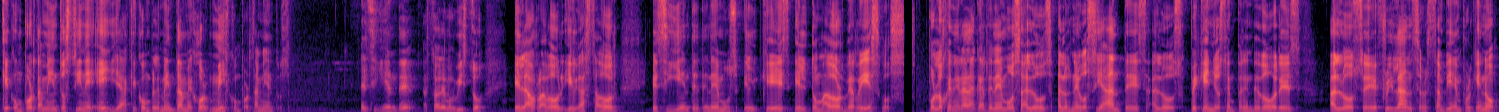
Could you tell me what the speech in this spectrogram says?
qué comportamientos tiene ella que complementan mejor mis comportamientos. El siguiente, hasta ahora hemos visto el ahorrador y el gastador. El siguiente tenemos el que es el tomador de riesgos. Por lo general acá tenemos a los, a los negociantes, a los pequeños emprendedores, a los eh, freelancers también, ¿por qué no?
